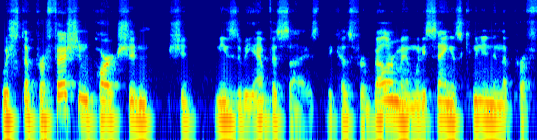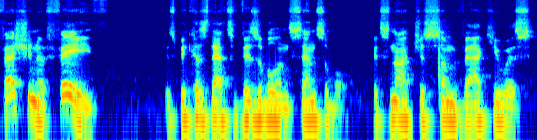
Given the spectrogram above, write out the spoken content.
which the profession part shouldn't should needs to be emphasized because for Bellarmine, when he's saying it's communion in the profession of faith, it's because that's visible and sensible. It's not just some vacuous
